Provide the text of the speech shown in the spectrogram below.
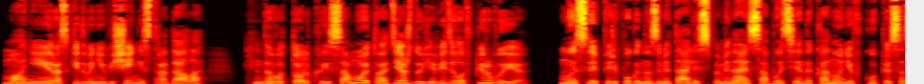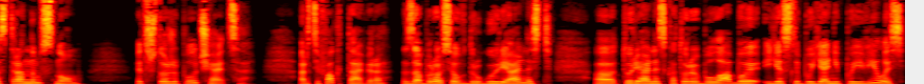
манией раскидыванием вещей не страдала. Да вот только и саму эту одежду я видела впервые. Мысли перепуганно заметались, вспоминая события накануне в купе со странным сном. Это что же получается? артефакт Тавера, забросил в другую реальность, э, ту реальность, которая была бы, если бы я не появилась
